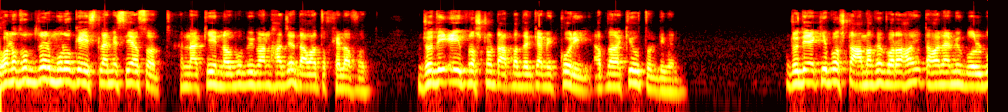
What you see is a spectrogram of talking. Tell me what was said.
গণতন্ত্রের মূলকে ইসলামী সিয়াসত নাকি নববিমান হাজে দাওয়াত খেলাফত? যদি এই প্রশ্নটা আপনাদেরকে আমি করি, আপনারা কি উত্তর দিবেন? যদি একই প্রশ্ন আমাকে করা হয়, তাহলে আমি বলব,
